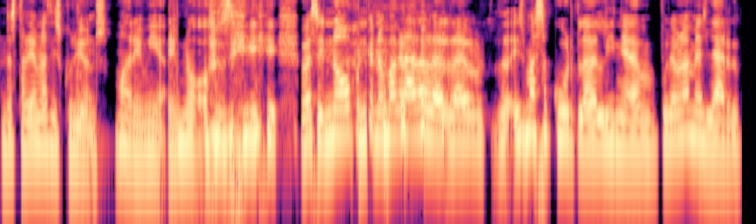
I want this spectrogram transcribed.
ens estalviem les discussions. Madre mia. No, o sigui, va ser, no, perquè no m'agrada, la, la, és massa curt la línia, posem-la més llarg.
